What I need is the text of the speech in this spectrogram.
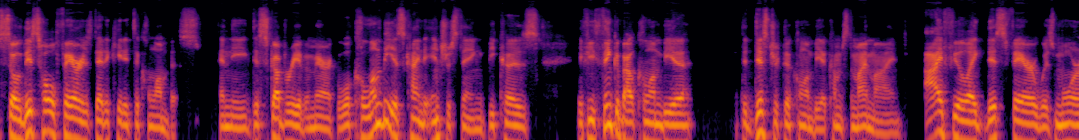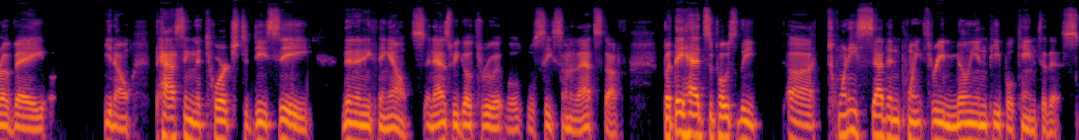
so this whole fair is dedicated to Columbus and the discovery of America. Well, Columbia is kind of interesting because if you think about Columbia, the District of Columbia comes to my mind. I feel like this fair was more of a, you know, passing the torch to DC than anything else. And as we go through it, we'll we'll see some of that stuff. But they had supposedly uh, 27.3 million people came to this.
